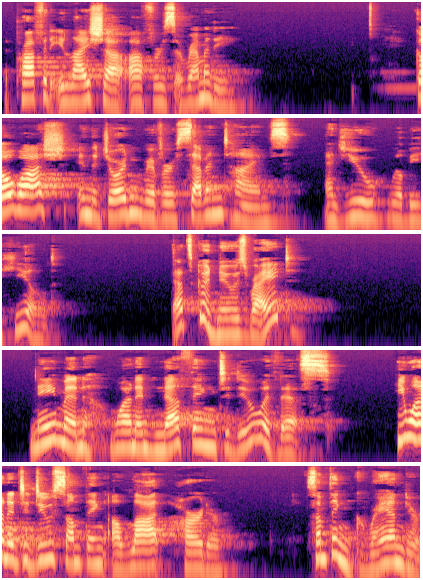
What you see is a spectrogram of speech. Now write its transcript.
the prophet Elisha offers a remedy. Go wash in the Jordan River seven times, and you will be healed. That's good news, right? Naaman wanted nothing to do with this. He wanted to do something a lot harder, something grander,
